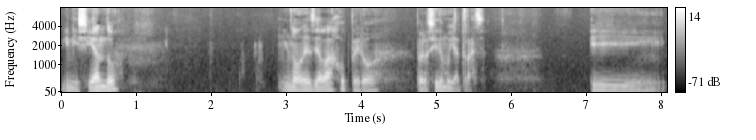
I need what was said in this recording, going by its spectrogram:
iniciando, no desde abajo, pero, pero sí de muy atrás. Y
